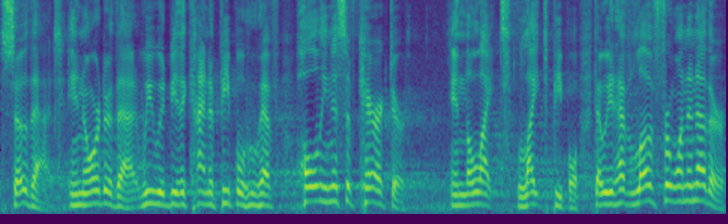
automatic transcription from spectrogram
so that, in order that we would be the kind of people who have holiness of character in the light, light people, that we'd have love for one another,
